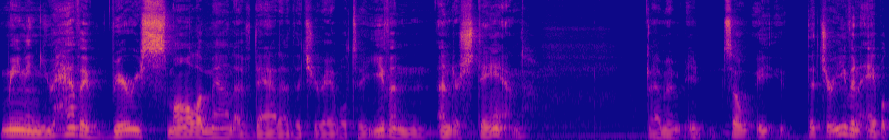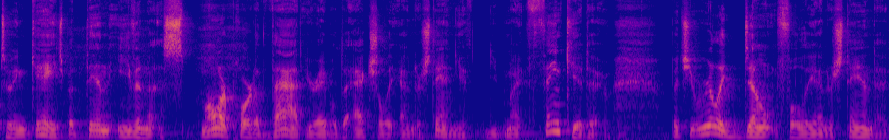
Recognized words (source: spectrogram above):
Meaning you have a very small amount of data that you're able to even understand. I mean, so that you're even able to engage, but then even a smaller part of that you're able to actually understand. You, you might think you do, but you really don't fully understand it.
